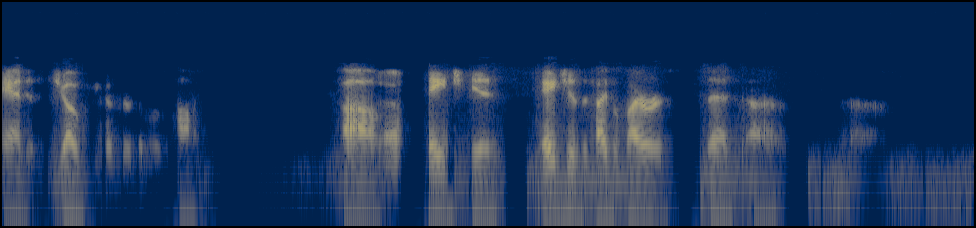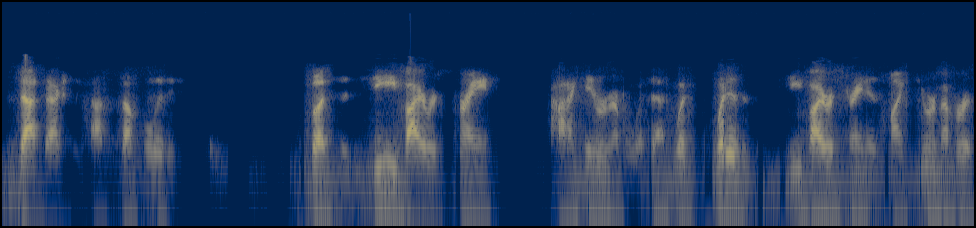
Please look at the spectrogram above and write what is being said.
and it's a joke because they're the most common. Um, uh. H is H is the type of virus that uh, uh, that's actually got some validity. But the D virus strain, God, I can't remember what that. What what is it? D virus strain is, Mike? Do you remember it?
